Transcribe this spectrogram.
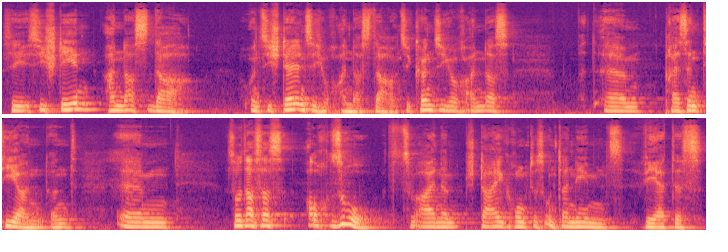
Sie, sie stehen anders da und sie stellen sich auch anders dar und sie können sich auch anders ähm, präsentieren und ähm, so dass das auch so zu einer Steigerung des Unternehmenswertes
